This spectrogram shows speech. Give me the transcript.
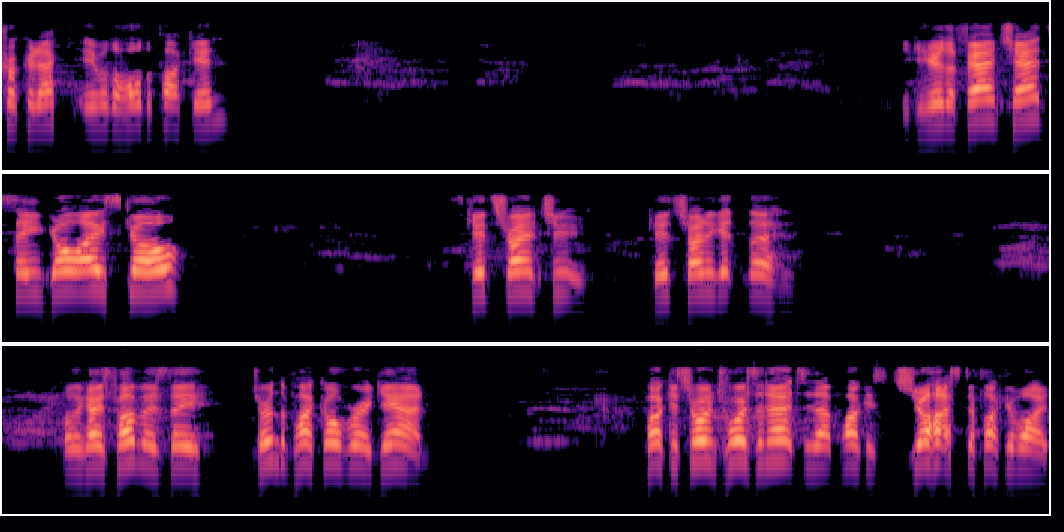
Crookeneck able to hold the puck in. You can hear the fan chant saying "Go Ice, go!" Kids trying to kids trying to get the well, the guys' pub as they turn the puck over again. Puck is thrown towards the net, and that puck is just deflected wide.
